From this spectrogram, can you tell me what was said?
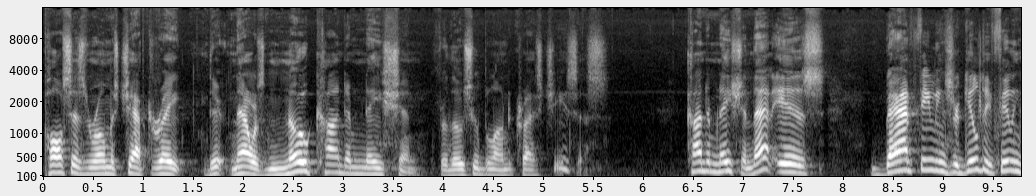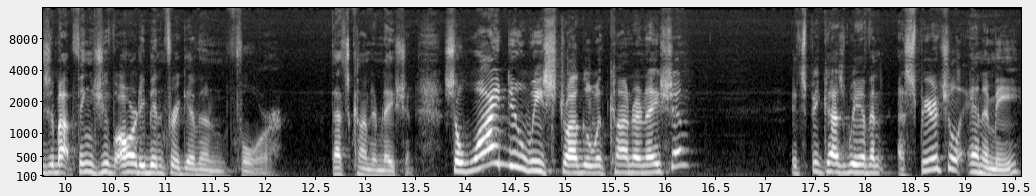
Paul says in Romans chapter 8, there now is no condemnation for those who belong to Christ Jesus. Condemnation, that is bad feelings or guilty feelings about things you've already been forgiven for. That's condemnation. So, why do we struggle with condemnation? It's because we have an, a spiritual enemy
